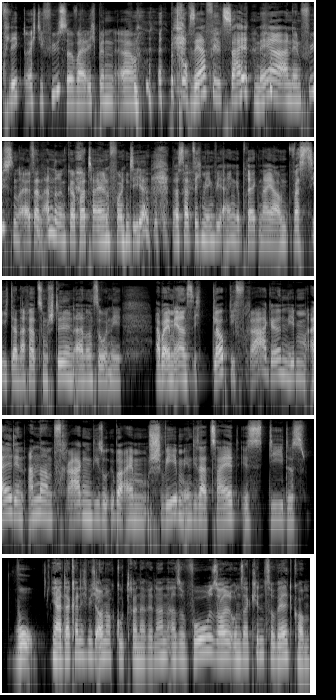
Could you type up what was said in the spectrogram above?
pflegt euch die Füße, weil ich bin ähm, sehr viel Zeit näher an den Füßen als an anderen Körperteilen von dir. Das hat sich mir irgendwie eingeprägt. Naja, und was ziehe ich dann nachher zum Stillen an und so? Nee. Aber im Ernst, ich glaube, die Frage neben all den anderen Fragen, die so über einem schweben in dieser Zeit, ist die des Wo. Ja, da kann ich mich auch noch gut dran erinnern. Also wo soll unser Kind zur Welt kommen?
